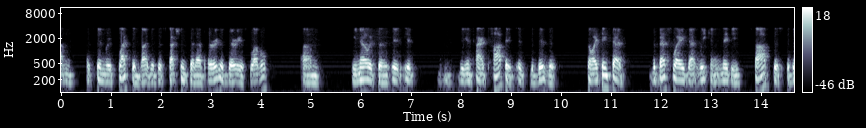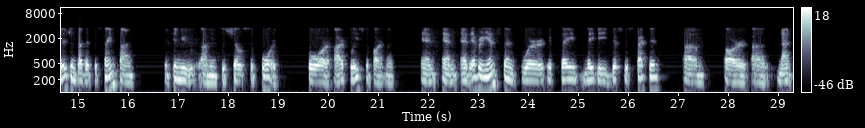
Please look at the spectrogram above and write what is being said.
um, has been reflected by the discussions that I've heard at various levels. Um, we know it's a it, it the entire topic is the visit. So I think that the best way that we can maybe stop this division, but at the same time continue, I mean, to show support for our police department. And, and at every instance where if they may be disrespected um, or uh, not,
